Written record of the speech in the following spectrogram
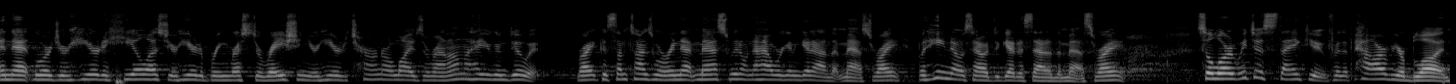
and that lord you're here to heal us you're here to bring restoration you're here to turn our lives around. I don't know how you're going to do it right? Because sometimes we're in that mess we don't know how we're going to get out of that mess right? But he knows how to get us out of the mess right? So lord we just thank you for the power of your blood.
